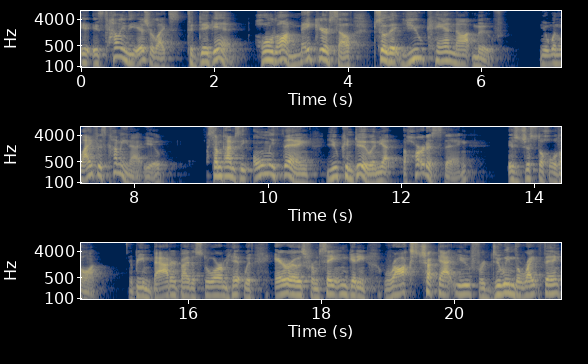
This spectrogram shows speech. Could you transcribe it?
is telling the Israelites to dig in, hold on, make yourself so that you cannot move. You know, when life is coming at you, sometimes the only thing you can do, and yet the hardest thing, is just to hold on. You're being battered by the storm, hit with arrows from Satan, getting rocks chucked at you for doing the right thing,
